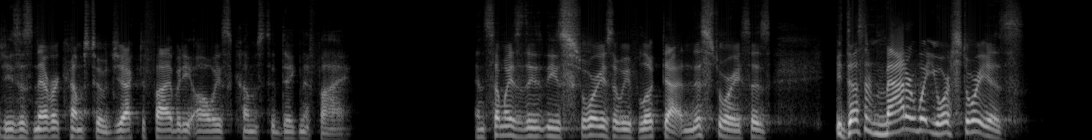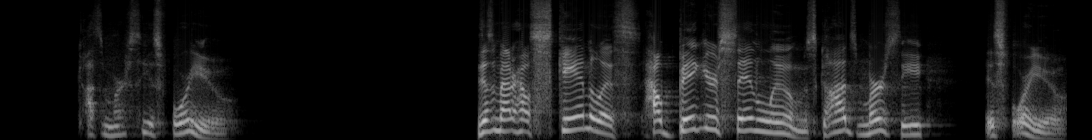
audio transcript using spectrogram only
Jesus never comes to objectify, but he always comes to dignify. In some ways, these stories that we've looked at, and this story says, it doesn't matter what your story is, God's mercy is for you. It doesn't matter how scandalous, how big your sin looms, God's mercy is for you.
